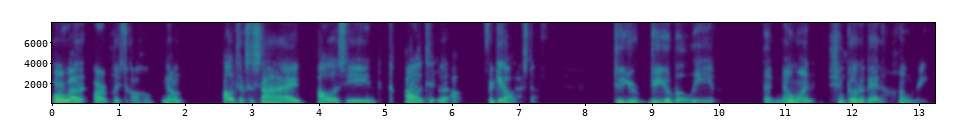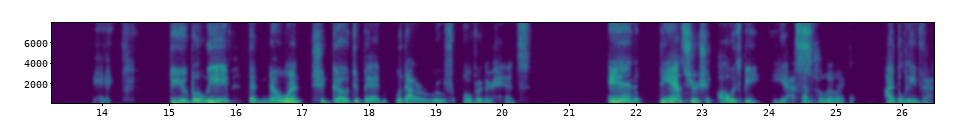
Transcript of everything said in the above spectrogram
Or well, or a place to call home. Now, politics aside, policy, politics, right. Uh, forget all that stuff. Do you do you believe that no one should go to bed hungry? Do you believe that no one should go to bed without a roof over their heads? And the answer should always be yes. Absolutely. I believe that.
